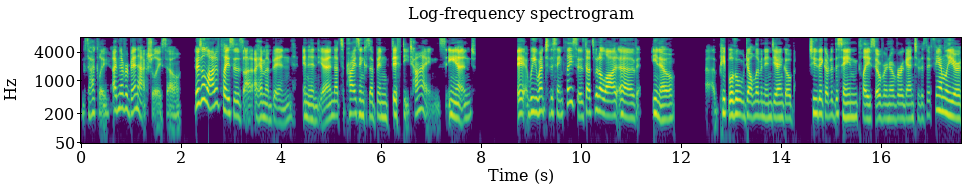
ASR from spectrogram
Exactly. I've never been actually. So there's a lot of places I haven't been in India. And that's surprising because I've been 50 times and it, we went to the same places. That's what a lot of, you know, uh, people who don't live in India and go back to, they go to the same place over and over again to visit family or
